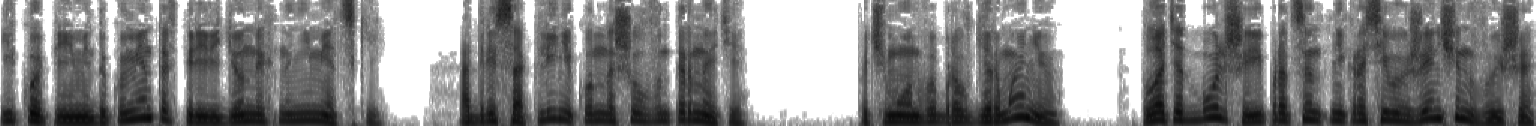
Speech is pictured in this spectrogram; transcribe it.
и копиями документов, переведенных на немецкий. Адреса клиник он нашел в интернете. Почему он выбрал Германию? Платят больше, и процент некрасивых женщин выше.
